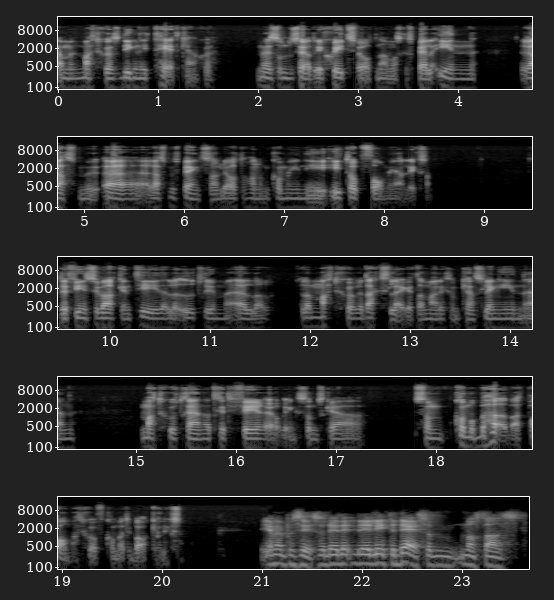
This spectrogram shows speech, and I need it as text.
ja, men matchens dignitet kanske. Men som du säger, det är skitsvårt när man ska spela in Rasmus, äh, Rasmus Bengtsson, låta honom komma in i, i toppform igen liksom. Det finns ju varken tid eller utrymme eller, eller matcher i dagsläget där man liksom kan slänga in en machotränad 34-åring som ska, som kommer behöva ett par matcher för att komma tillbaka liksom. Ja men precis, och det, det är lite det som någonstans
